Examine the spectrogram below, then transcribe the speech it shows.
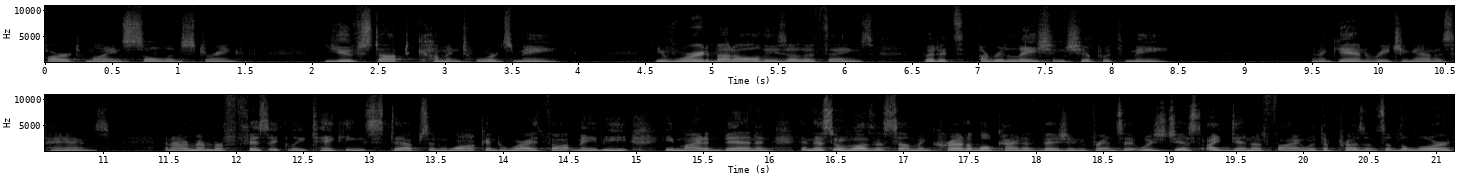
heart, mind, soul, and strength. You've stopped coming towards me. You've worried about all these other things, but it's a relationship with me. And again, reaching out his hands. And I remember physically taking steps and walking to where I thought maybe he, might have been. And, and this wasn't some incredible kind of vision, friends. It was just identifying with the presence of the Lord.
